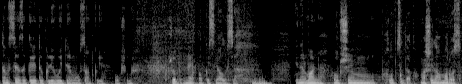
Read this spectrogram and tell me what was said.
Там все закрито клієвою термоусадкою. В общем, щоб не окислялося. І нормально. В общем, хлопці, так, машина в мороз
